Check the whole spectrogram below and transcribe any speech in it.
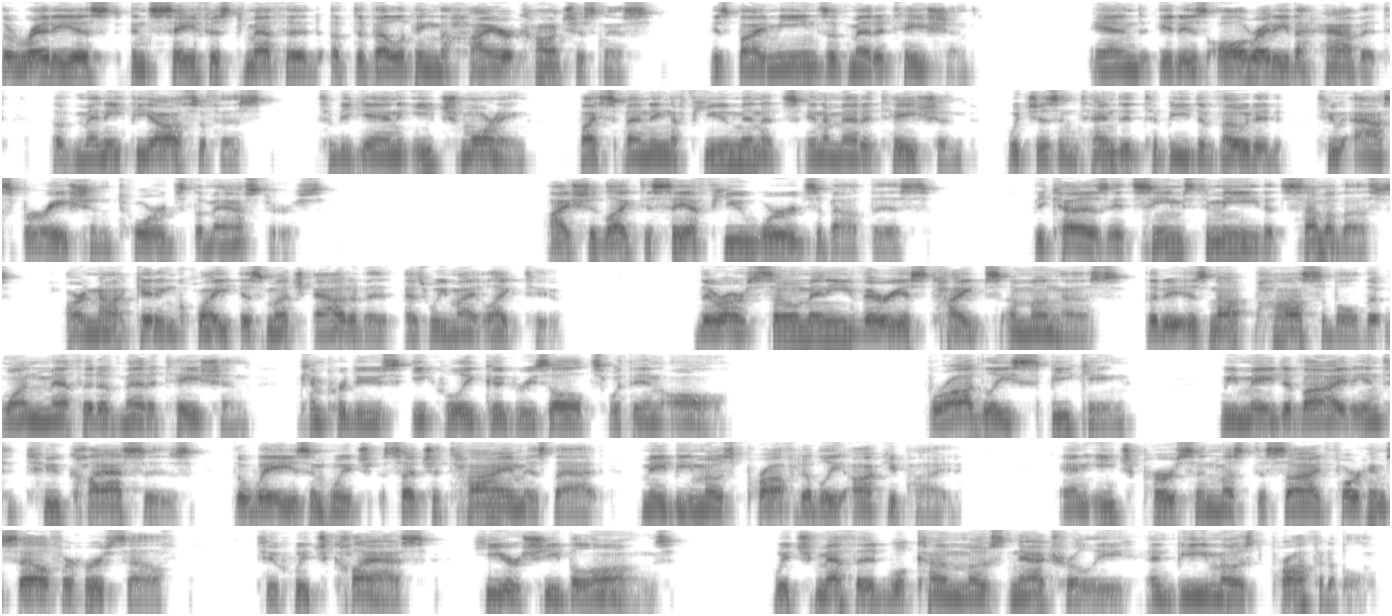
The readiest and safest method of developing the higher consciousness is by means of meditation, and it is already the habit of many theosophists to begin each morning by spending a few minutes in a meditation which is intended to be devoted to aspiration towards the masters. I should like to say a few words about this because it seems to me that some of us are not getting quite as much out of it as we might like to. There are so many various types among us that it is not possible that one method of meditation can produce equally good results within all. Broadly speaking, we may divide into two classes the ways in which such a time as that may be most profitably occupied, and each person must decide for himself or herself to which class he or she belongs, which method will come most naturally and be most profitable.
